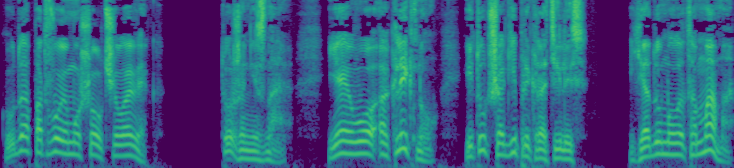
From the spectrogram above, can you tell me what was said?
«Куда, по-твоему, шел человек?» «Тоже не знаю. Я его окликнул, и тут шаги прекратились. Я думал, это мама,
